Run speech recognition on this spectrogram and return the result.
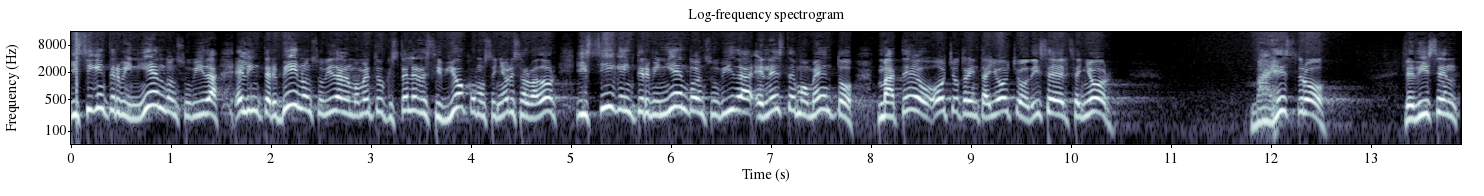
y sigue interviniendo en su vida. Él intervino en su vida en el momento en que usted le recibió como Señor y Salvador y sigue interviniendo en su vida en este momento. Mateo 8:38 dice el Señor, Maestro, le dicen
